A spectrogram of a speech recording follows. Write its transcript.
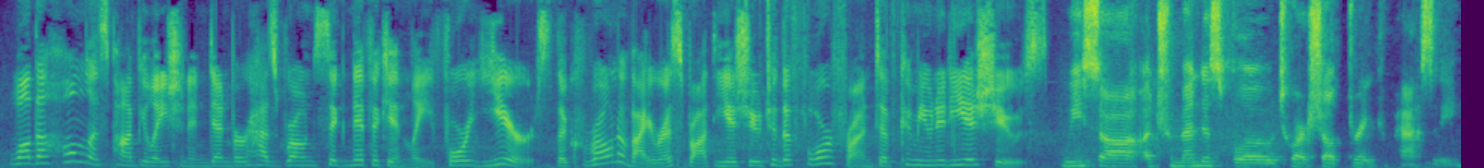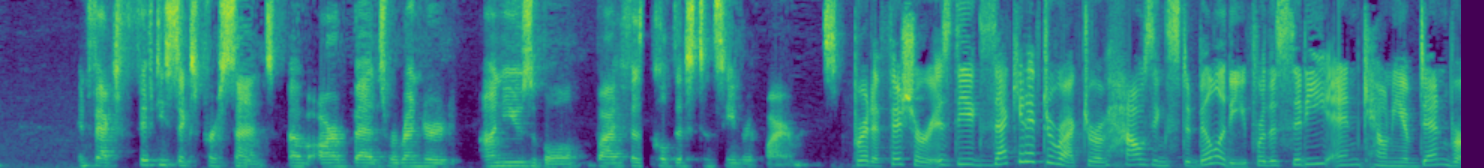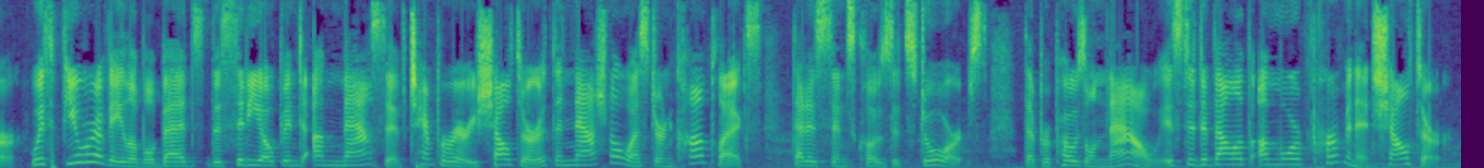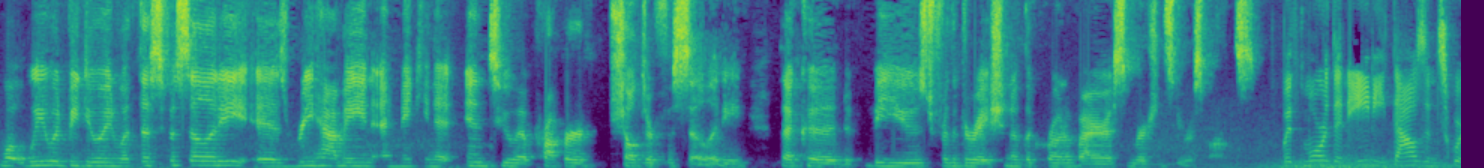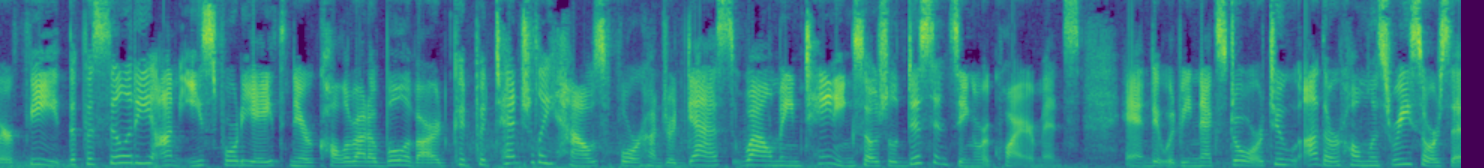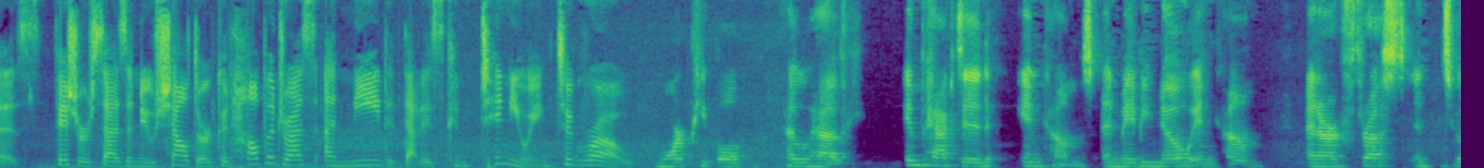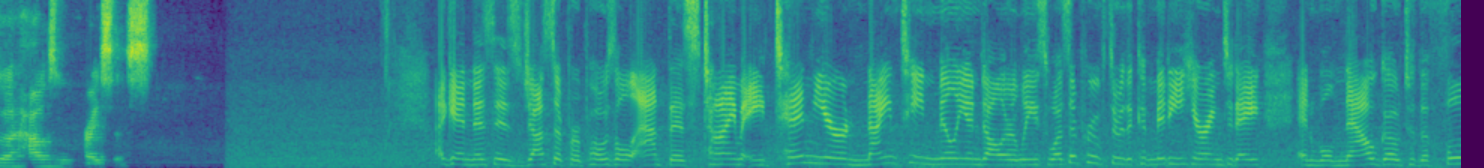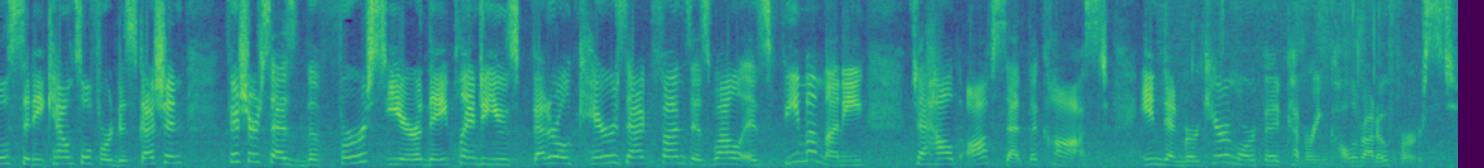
While the homeless population in Denver has grown significantly for years, the coronavirus brought the issue to the forefront of community issues. We saw a tremendous blow to our sheltering capacity. In fact, 56% of our beds were rendered unusable by physical distancing requirements. Britta Fisher is the executive director of housing stability for the city and county of Denver. With fewer available beds, the city opened a massive temporary shelter at the National Western Complex that has since closed its doors. The proposal now is to develop a more permanent shelter. What we would be doing with this facility is rehabbing and making it into a proper shelter facility that could be used for the duration of the coronavirus emergency response. With more than 80,000 square feet, the facility on East 48th near Colorado Boulevard could potentially house 400 guests while maintaining social distancing requirements. And it would be next door to other homeless resources. Fisher says a new shelter could help address a need that is continuing to grow. More people who have impacted incomes and maybe no income and are thrust into a housing crisis. Again, this is just a proposal at this time. A 10 year, $19 million lease was approved through the committee hearing today and will now go to the full city council for discussion. Fisher says the first year they plan to use federal CARES Act funds as well as FEMA money to help offset the cost. In Denver, Karen Morfitt covering Colorado First.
